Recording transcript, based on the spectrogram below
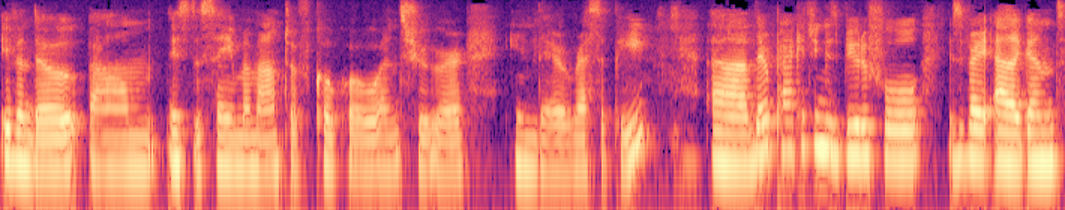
even though um, it's the same amount of cocoa and sugar in their recipe. Uh, their packaging is beautiful, it's very elegant,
